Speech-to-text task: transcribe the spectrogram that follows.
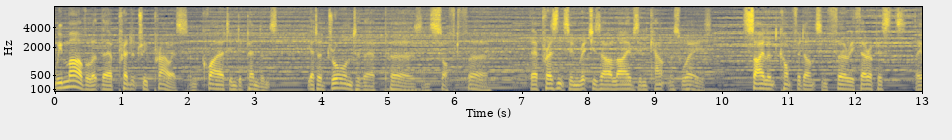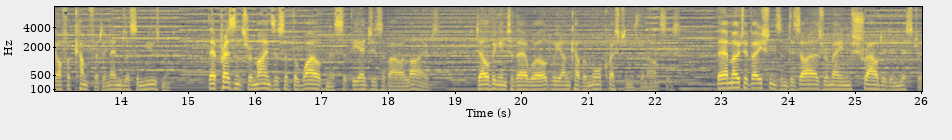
We marvel at their predatory prowess and quiet independence, yet are drawn to their purrs and soft fur. Their presence enriches our lives in countless ways. Silent confidants and furry therapists, they offer comfort and endless amusement. Their presence reminds us of the wildness at the edges of our lives. Delving into their world, we uncover more questions than answers. Their motivations and desires remain shrouded in mystery.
